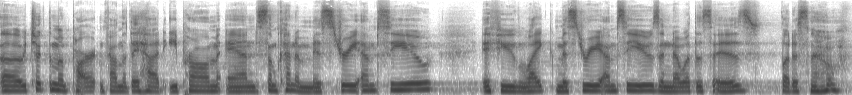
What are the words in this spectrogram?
Uh, we took them apart and found that they had EEPROM and some kind of mystery MCU. If you like mystery MCUs and know what this is, let us know.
